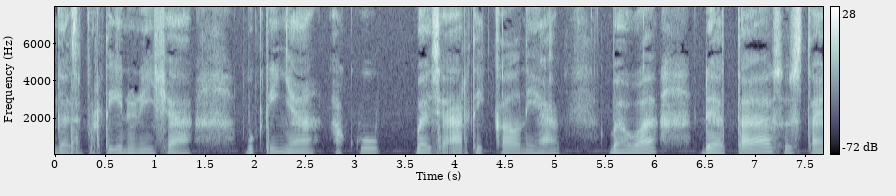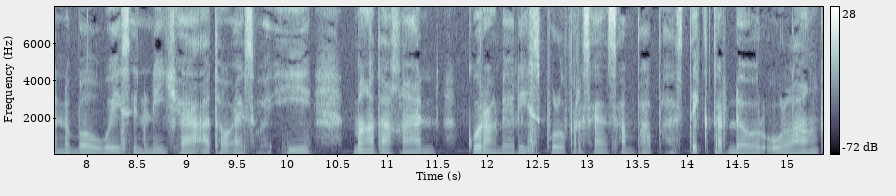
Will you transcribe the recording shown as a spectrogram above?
nggak seperti Indonesia. Buktinya, aku baca artikel nih ya bahwa data Sustainable Waste Indonesia atau SWI mengatakan kurang dari 10% sampah plastik terdaur ulang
